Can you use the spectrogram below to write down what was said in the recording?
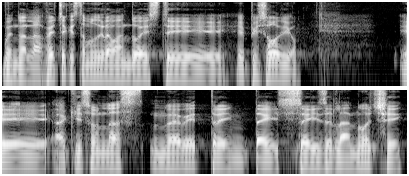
bueno, a la fecha que estamos grabando este episodio, eh, aquí son las 9.36 de la noche.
